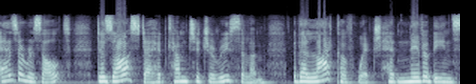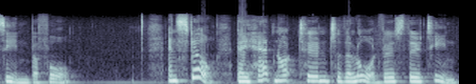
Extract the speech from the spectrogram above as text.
as a result, disaster had come to Jerusalem, the like of which had never been seen before. And still they had not turned to the Lord. Verse 13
